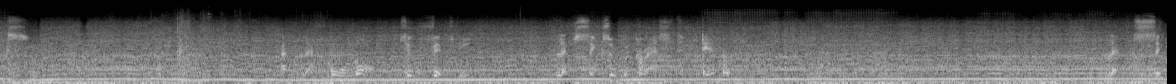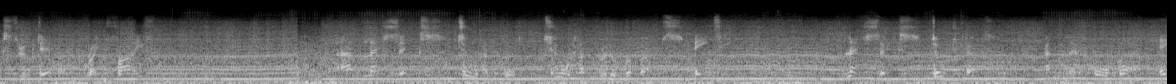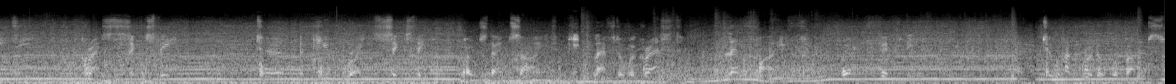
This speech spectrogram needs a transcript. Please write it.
and left 4 long, 250, left 6 over crest, dip, left 6 through dip, right 5, and left 6, 200, 200 over bumps, 80, left 6, don't cut, and left 4 long, 80, crest 60, turn acute 60, post outside, keep left over crest, left 5, 150, 200 over bumps.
